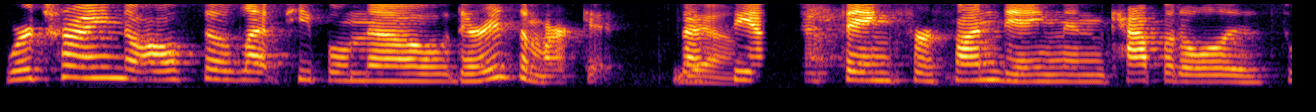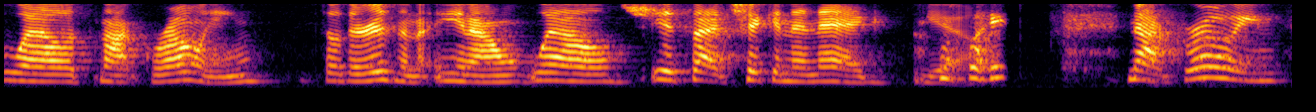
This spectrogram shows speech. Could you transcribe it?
we're trying to also let people know there is a market. That's the other thing for funding and capital is well, it's not growing. So there isn't, you know, well, it's that chicken and egg. Yeah. like, not growing,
